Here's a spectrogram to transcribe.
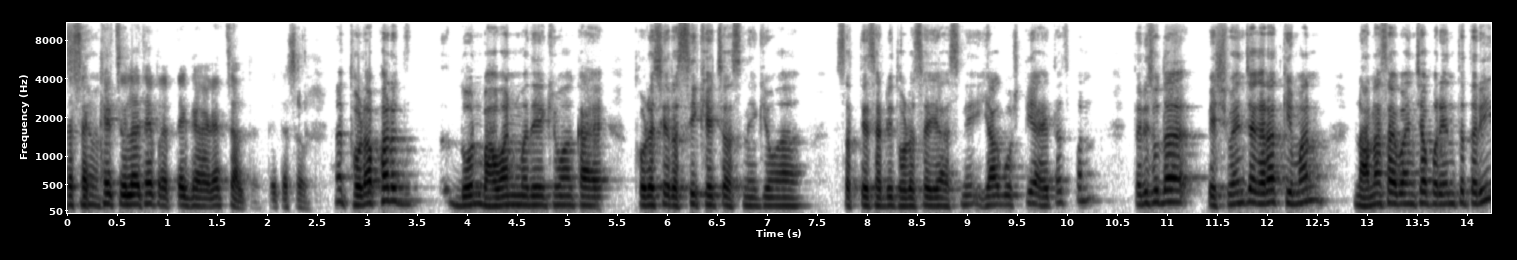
तर. सख्खे चुलत हे प्रत्येक घराण्यात चालतं ते तसं थोडाफार दोन भावांमध्ये किंवा काय थोडेसे रस्सी खेच असणे किंवा सत्तेसाठी थोडंसं हे असणे ह्या गोष्टी आहेतच. पण तरी सुद्धा पेशव्यांच्या घरात किमान नानासाहेबांच्या पर्यंत तरी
